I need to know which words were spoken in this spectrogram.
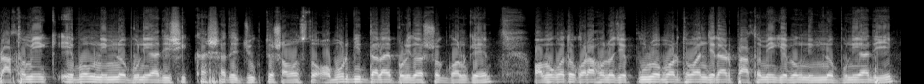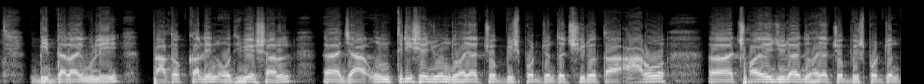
প্রাথমিক এবং নিম্ন বুনিয়াদী শিক্ষার সাথে যুক্ত সমস্ত অবর বিদ্যালয় পরিদর্শকগণকে অবগত করা হলো যে পূর্ব বর্ধমান জেলার প্রাথমিক এবং নিম্ন বুনিয়াদী বিদ্যালয়গুলি প্রাতকালীন অধিবেশন যা উনত্রিশে জুন দু হাজার চব্বিশ পর্যন্ত ছিল, তা আরও ছয়ই জুলাই দু হাজার চব্বিশ পর্যন্ত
